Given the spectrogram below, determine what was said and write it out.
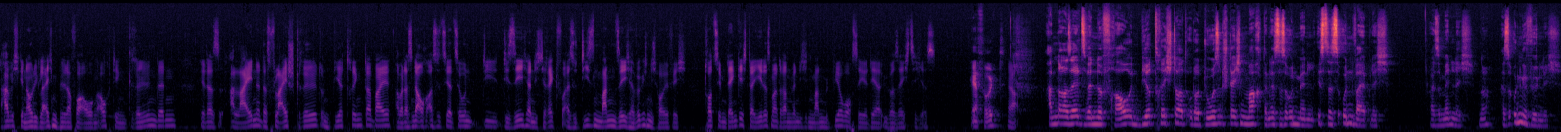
habe ich genau die gleichen Bilder vor Augen, auch den Grillenden, der das alleine das Fleisch grillt und Bier trinkt dabei. Aber das sind ja auch Assoziationen, die, die sehe ich ja nicht direkt vor. Also diesen Mann sehe ich ja wirklich nicht häufig. Trotzdem denke ich da jedes Mal dran, wenn ich einen Mann mit Bierbauch sehe, der über 60 ist. Ja, verrückt. Ja. Andererseits, wenn eine Frau ein Bier trichtert oder Dosenstechen macht, dann ist es unmännlich, ist es unweiblich. Also männlich, ne? Also ungewöhnlich.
